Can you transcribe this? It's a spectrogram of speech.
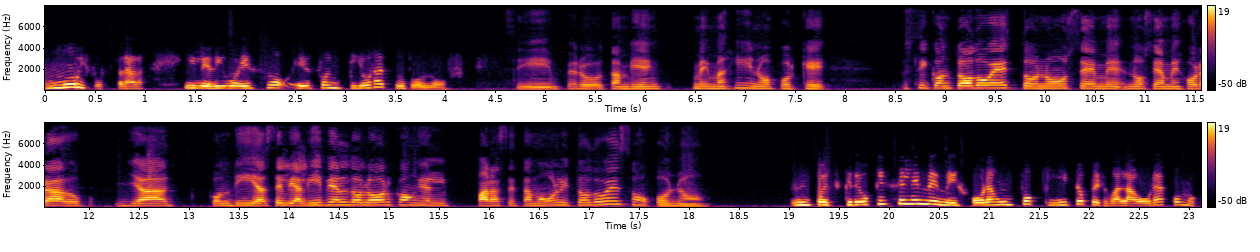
muy frustrada. Y le digo, eso, eso empeora tu dolor. Sí, pero también me imagino, porque si con todo esto no se, me, no se ha mejorado, ya con días, ¿se le alivia el dolor con el paracetamol y todo eso o no? Mm, pues creo que se le me mejora un poquito, pero a la hora como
